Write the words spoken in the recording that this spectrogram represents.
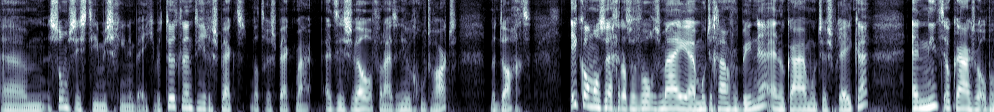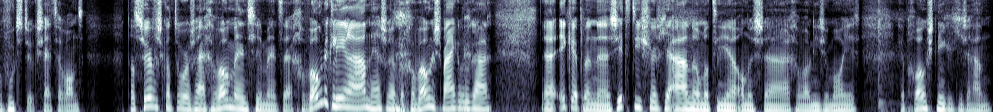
Ehm, soms is die misschien een beetje betuttelend, die respect, dat respect. Maar het is wel vanuit een heel goed hart bedacht. Ik kan wel zeggen dat we volgens mij eh, moeten gaan verbinden en elkaar moeten spreken. En niet elkaar zo op een voetstuk zetten. Want Dat servicekantoor zijn gewoon mensen met eh, gewone kleren aan. Hè. Ze hebben een gewone spijkerbroek aan. Eh, ik heb een zit-t-shirtje aan, omdat die anders gewoon niet zo mooi is. Ik heb gewoon sneakertjes aan.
